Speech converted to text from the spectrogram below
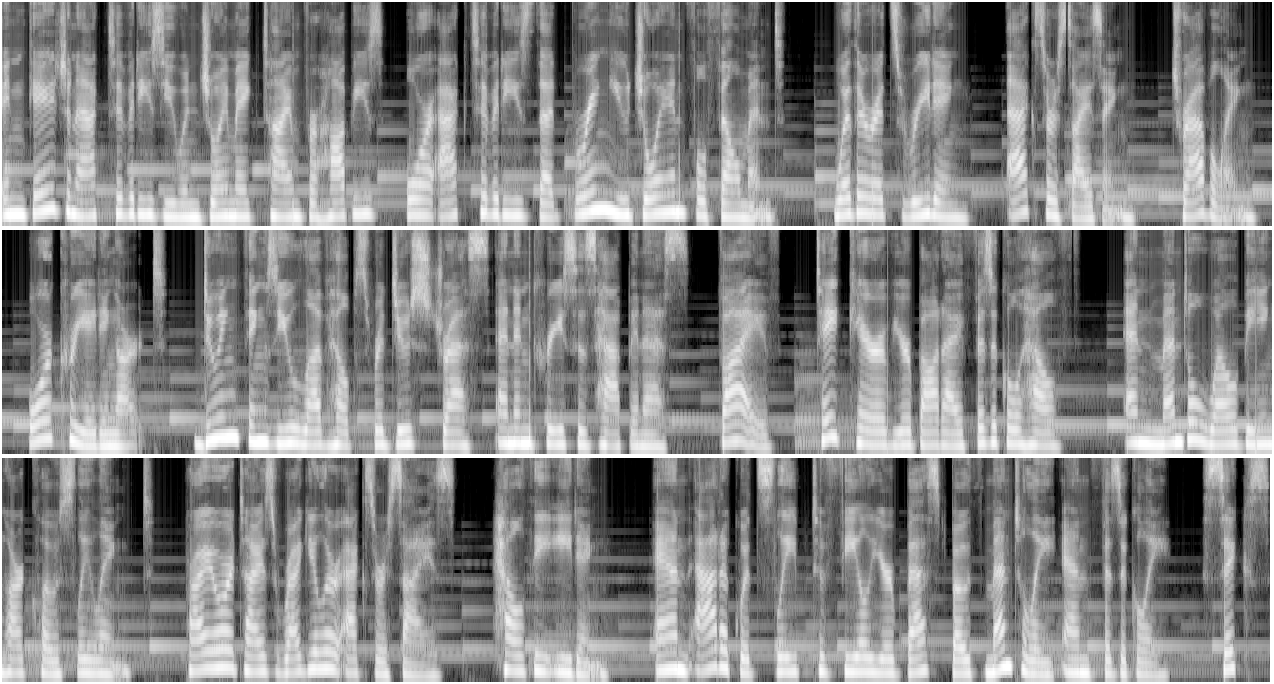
Engage in activities you enjoy. Make time for hobbies or activities that bring you joy and fulfillment, whether it's reading, exercising, traveling, or creating art. Doing things you love helps reduce stress and increases happiness. 5. Take care of your body. Physical health and mental well-being are closely linked. Prioritize regular exercise, healthy eating, and adequate sleep to feel your best both mentally and physically. 6.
